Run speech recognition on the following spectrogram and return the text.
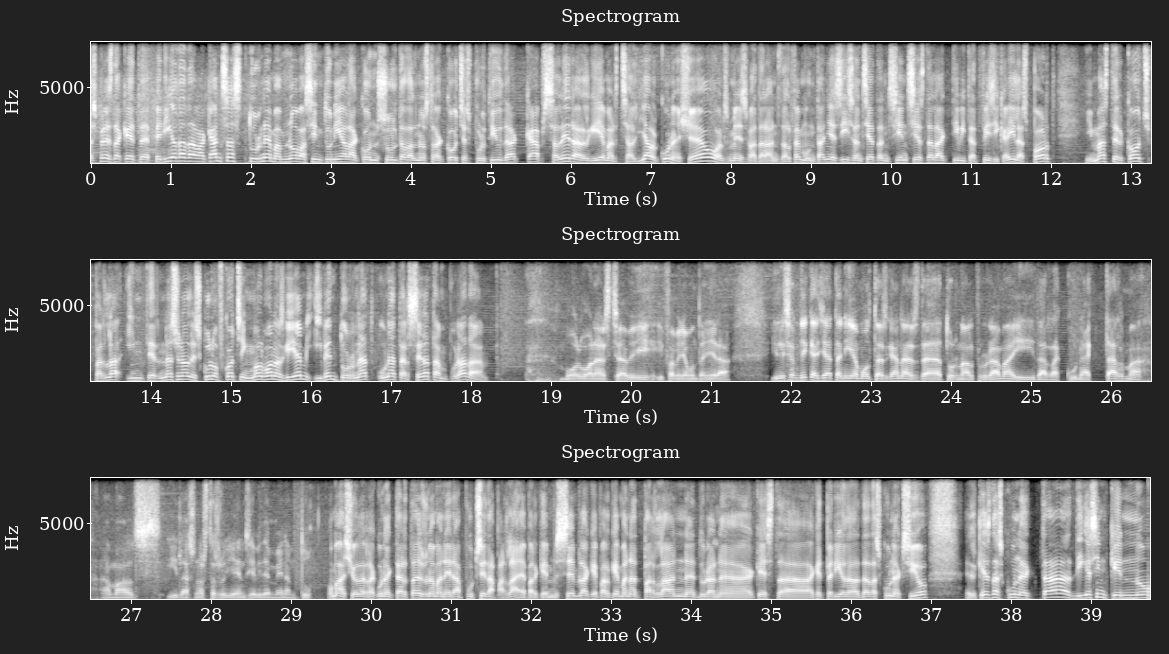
Després d'aquest eh, període de vacances, tornem amb nova sintonia a la consulta del nostre coach esportiu de capçalera, el Guillem Arxal. Ja el coneixeu, els més veterans del Fem Muntanya, és llicenciat en Ciències de l'Activitat Física i l'Esport i Master Coach per la International School of Coaching. Molt bones, Guillem, i ben tornat una tercera temporada. Molt bones, Xavi i família muntanyera. I deixa'm dir que ja tenia moltes ganes de tornar al programa i de reconnectar-me amb els i les nostres oients i, evidentment, amb tu. Home, això de reconnectar-te és una manera potser de parlar, eh? perquè em sembla que pel que hem anat parlant durant aquesta, aquest període de desconnexió, el que és desconnectar, diguéssim que no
